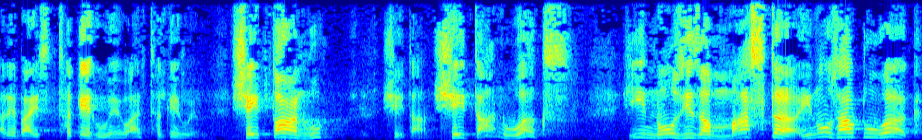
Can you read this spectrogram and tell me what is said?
अरे भाई थके हुए हो आज थके हुए शैतान हूं shaitan shaitan works he knows he's a master he knows how to work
